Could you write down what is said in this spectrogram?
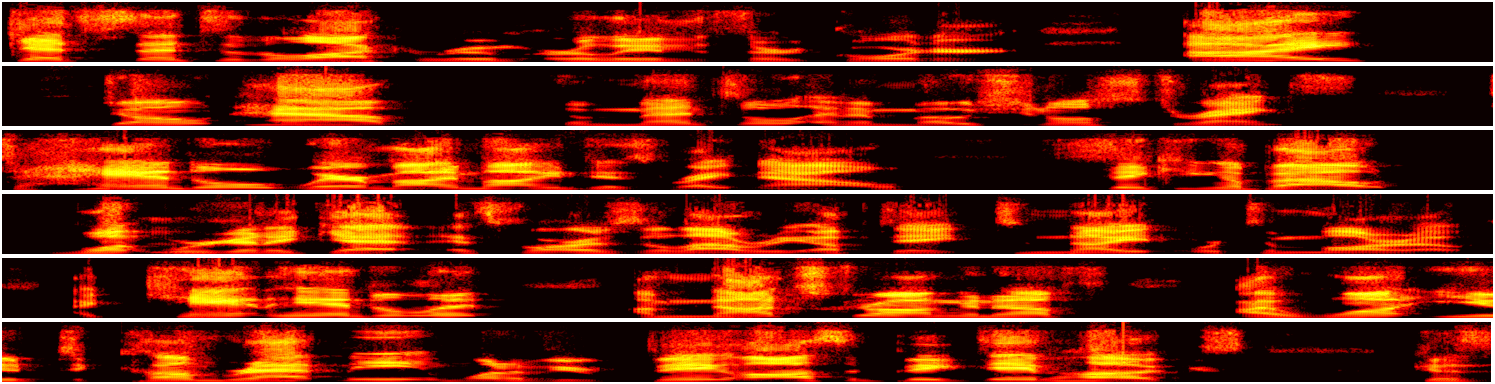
gets sent to the locker room early in the third quarter. I don't have the mental and emotional strength to handle where my mind is right now, thinking about what we're going to get as far as the Lauri update tonight or tomorrow. I can't handle it. I'm not strong enough. I want you to come wrap me in one of your big, awesome Big Dave hugs because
